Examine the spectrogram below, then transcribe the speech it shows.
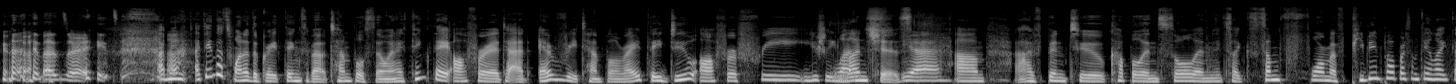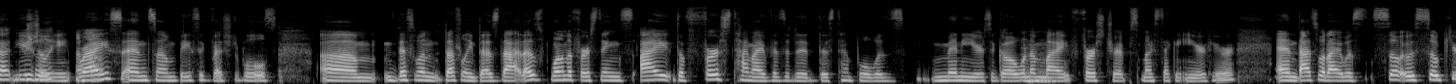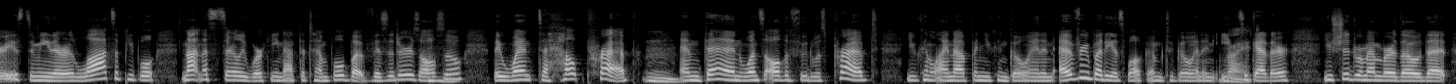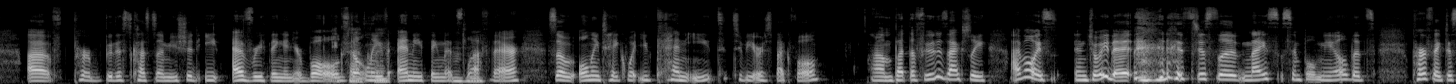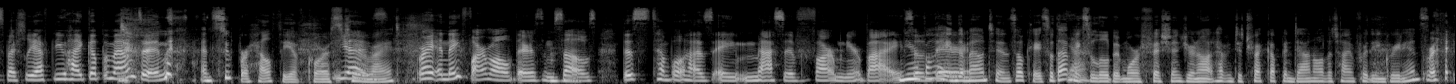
that's right. I mean, I think that's one of the great things about temples, though, and I think they offer it at every temple, right? They do offer free, usually Lunch, lunches. yeah. Um, I've been to a couple in Seoul, and it's like some form of bibimbap or something like that. Usually, Usually, Uh-huh. rice and some basic vegetables. Um, this one definitely does that. That was one of the first things I, the first time I visited this temple was many years ago, one Mm-hmm. of my first trips, my second year here. And that's what I was so, it was so curious to me. There were lots of people, not necessarily working at the temple, but visitors also. Mm-hmm. They went to help prep. Mm. And then once all the food was prepped, you can line up and you can go in and everybody is welcome to go in and eat Right. together. You should remember though that uh, per Buddhist custom, you should eat everything in your bowl. Don't leave anything that's left there. So only take what you can eat to be respectful. Um, but the food is actually, I've always enjoyed it. Mm-hmm. it's just a nice, simple meal that's perfect, especially after you hike up a mountain. And super healthy, of course, Yes. too, right? Right. And they farm all of theirs Mm-hmm. themselves. This temple has a massive farm nearby. So Nearby in the mountains. Okay, so that makes it a little bit more efficient. You're not having to trek up and down all the time for the ingredients. Right.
